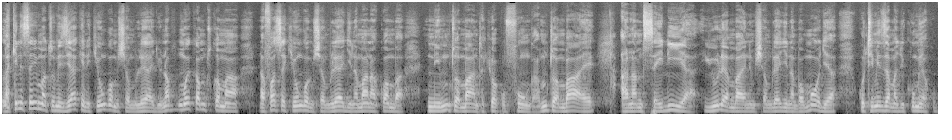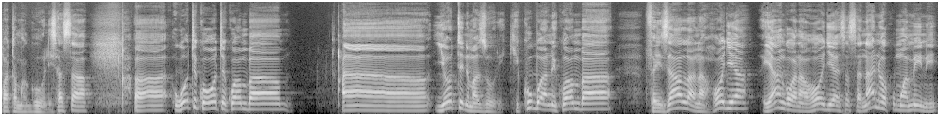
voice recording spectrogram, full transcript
lakini sasa hivi matumizi yake ni kiungo mshambuliaji. Unapomweka mtu kama nafasi ya kiungo mshambuliaji, na maana kwamba ni mtu ambaye anatakiwa kufunga, mtu ambaye anamsaidia yule ambaye ni mshambuliaji namba moja kutimiza majukumu ya kupata magoli. Sasa uh, wote kwa wote kwamba uh, yote ni mazuri, kikubwa ni kwamba Faisal ana hoja, Yanga wana hoja. Sasa nani wa kumwamini?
